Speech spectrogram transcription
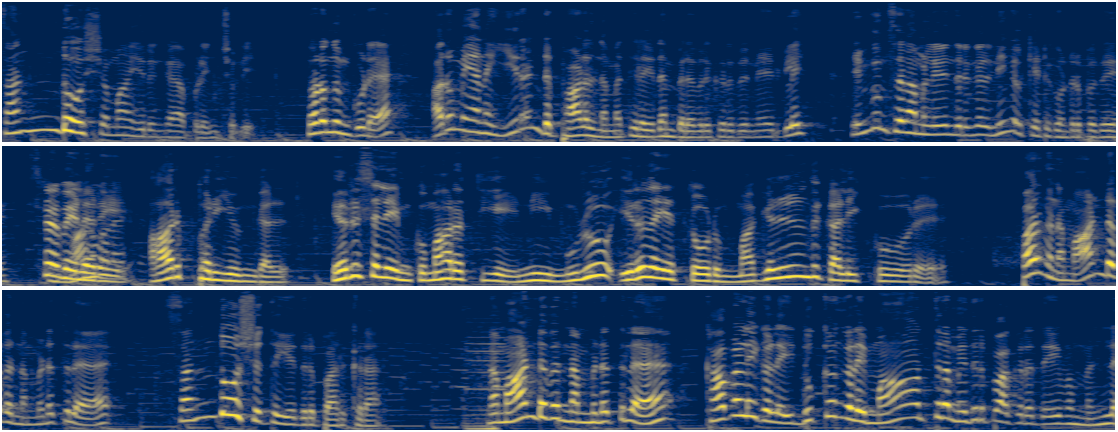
சந்தோஷமா இருங்க அப்படின்னு சொல்லி. தொடர்ந்தும் கூட அருமையான இரண்டு பாடல் நம்ம மத்தியில் இடம்பெறவிருக்கிறது நேர்களே. எங்கும் செல்லாமல் எழுந்திருங்கள். நீங்கள் கேட்டுக்கொண்டிருப்பது இஸ்ரவேலரே ஆர்ப்பரியுங்கள். எருசலேம் குமாரத்தியே நீ முழு இருதயத்தோடும் மகிழ்ந்து களி கூறு பாருங்க நம்ம ஆண்டவர் நம்ம இடத்துல சந்தோஷத்தை எதிர்பார்க்கிறார். நம்ம ஆண்டவர் நம்ம இடத்துல கவலைகளை துக்கங்களை மாத்திரம் எதிர்பார்க்கிற தெய்வம் அல்ல.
